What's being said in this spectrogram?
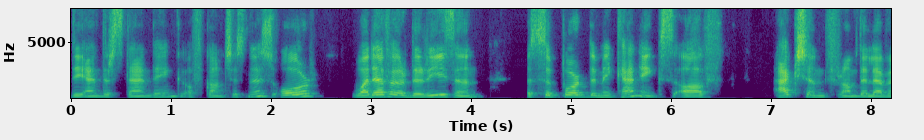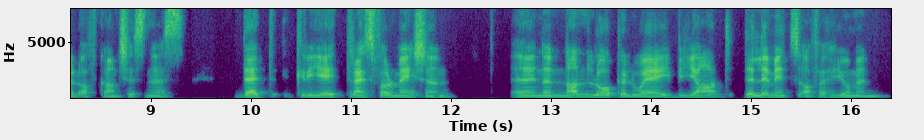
the understanding of consciousness or whatever the reason support the mechanics of action from the level of consciousness that create transformation in a non-local way beyond the limits of a human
